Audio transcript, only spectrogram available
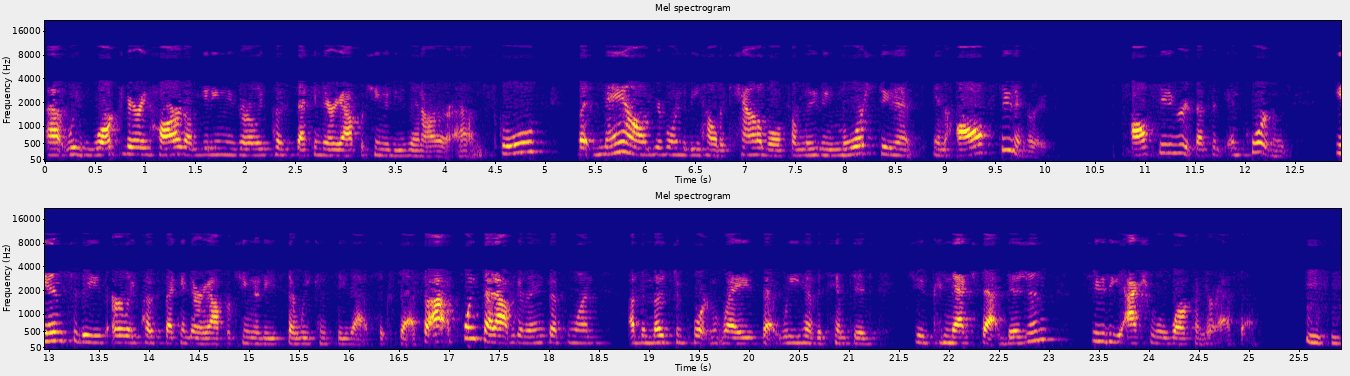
Uh, we've worked very hard on getting these early post-secondary opportunities in our um, schools, but now you're going to be held accountable for moving more students in all student groups, all student groups, that's important, into these early post-secondary opportunities so we can see that success. So I point that out because I think that's one of the most important ways that we have attempted to connect that vision to the actual work under ESSA. Mm -hmm.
